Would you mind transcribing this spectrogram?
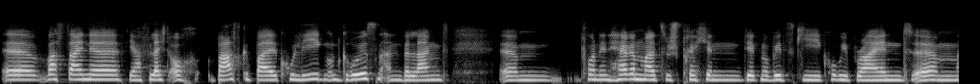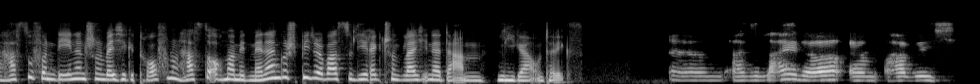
äh, was deine, ja, vielleicht auch Basketball-Kollegen und Größen anbelangt, ähm, von den Herren mal zu sprechen, Dirk Nowitzki, Kobe Bryant, ähm, hast du von denen schon welche getroffen und hast du auch mal mit Männern gespielt oder warst du direkt schon gleich in der Damenliga unterwegs? Ähm, also leider ähm, habe ich,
